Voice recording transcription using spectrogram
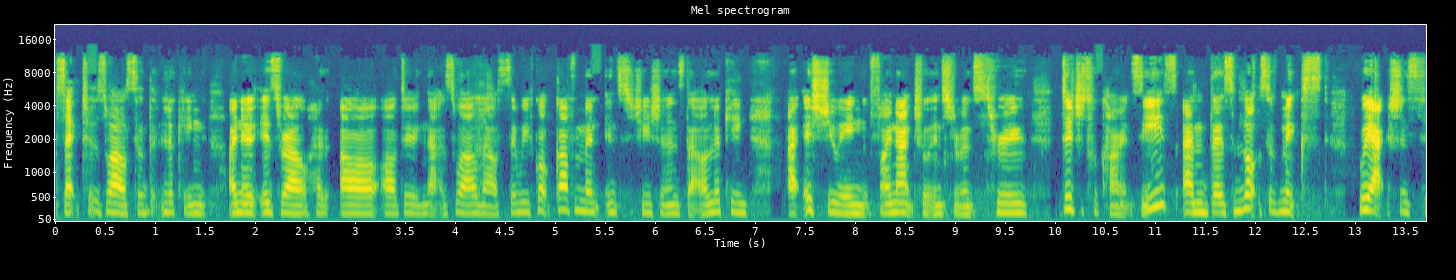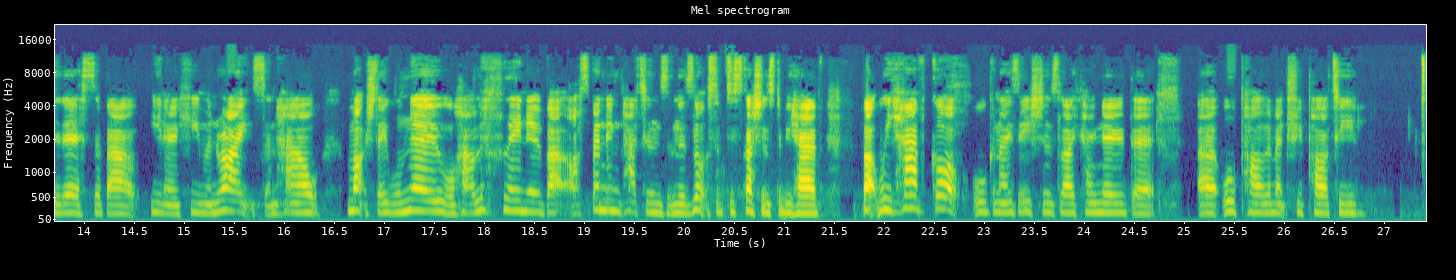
sector as well. So that looking, I know Israel are are doing that as well now. So we've got government institutions that are looking at issuing financial instruments through digital currencies, and there's lots of mixed reactions to this about you know human rights and how much they will know or how little they know about our spending patterns, and there's lots of discussions to be had. But we have got organisations like I know the uh, All Parliamentary Party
